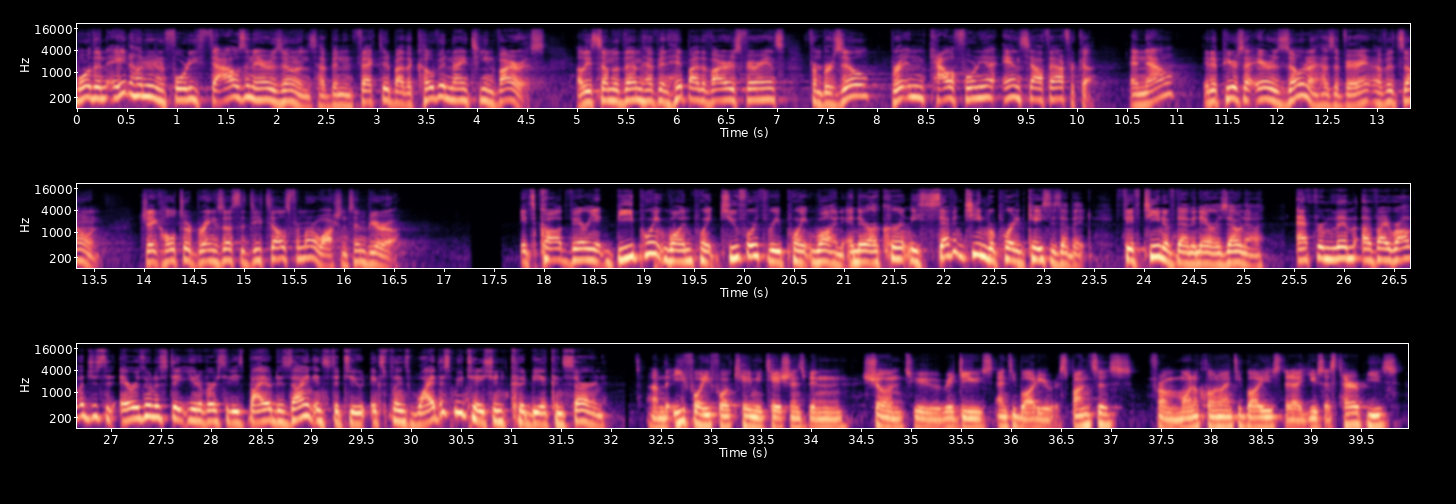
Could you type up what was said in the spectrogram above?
More than 840,000 Arizonans have been infected by the COVID 19 virus. At least some of them have been hit by the virus variants from Brazil, Britain, California, and South Africa. And now it appears that Arizona has a variant of its own. Jake Holter brings us the details from our Washington Bureau. It's called variant B.1.243.1, and there are currently 17 reported cases of it, 15 of them in Arizona. Efrem Lim, a virologist at Arizona State University's Biodesign Institute, explains why this mutation could be a concern. Um, the E484K mutation has been shown to reduce antibody responses from monoclonal antibodies that are used as therapies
